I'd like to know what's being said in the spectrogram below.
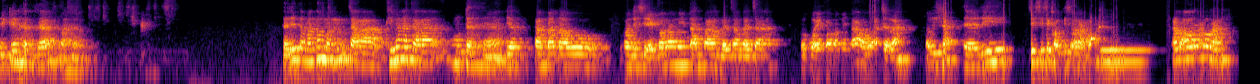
bikin harga mahal. Jadi teman-teman cara gimana cara mudahnya biar tanpa tahu kondisi ekonomi tanpa baca-baca buku ekonomi tahu adalah melihat dari sisi psikologis orang-orang. Kalau orang-orang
